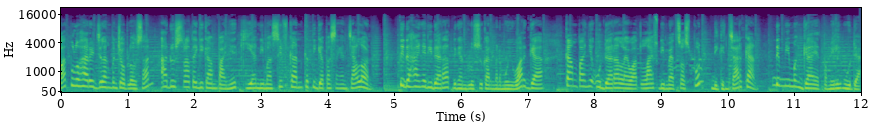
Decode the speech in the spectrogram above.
40 hari jelang pencoblosan, adu strategi kampanye kian dimasifkan ketiga pasangan calon. Tidak hanya di darat dengan belusukan menemui warga, kampanye udara lewat live di medsos pun digencarkan demi menggayat pemilih muda.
